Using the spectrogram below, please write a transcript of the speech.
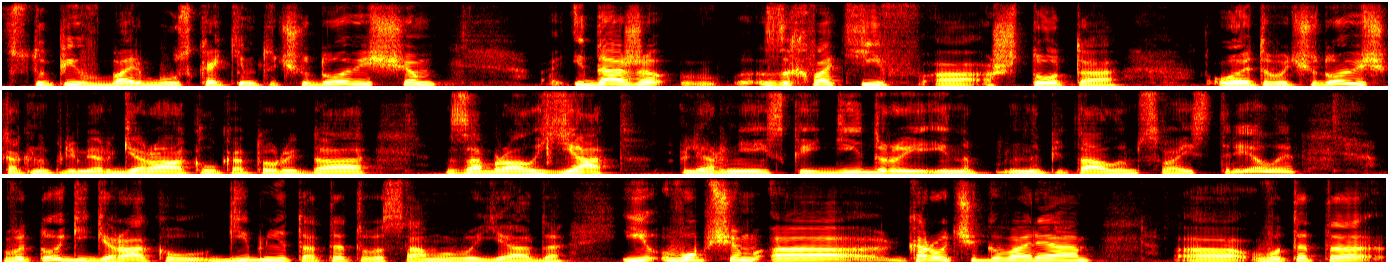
вступив в борьбу с каким-то чудовищем и даже захватив а, что-то у этого чудовища, как, например, Геракл, который, да, забрал яд лернейской гидры и напитал им свои стрелы. В итоге Геракл гибнет от этого самого яда. И, в общем, а, короче говоря, вот это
